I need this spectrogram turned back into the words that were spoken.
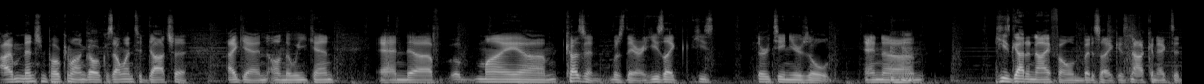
I mentioned Pokemon Go because I went to Dacha again on the weekend, and uh, my um, cousin was there. He's like he's 13 years old, and um, he's got an iPhone, but it's like it's not connected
